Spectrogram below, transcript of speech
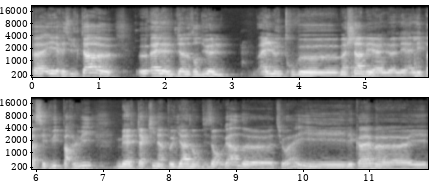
enfin, et résultat, euh, elle, elle, bien entendu, elle, elle le trouve euh, machin, mais elle, elle, est- elle est pas séduite par lui, mais elle taquine un peu Yann en disant regarde euh, tu vois il, il est quand même il-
